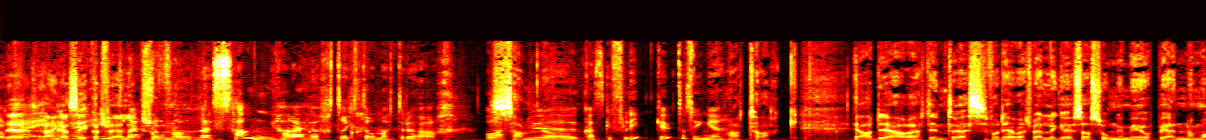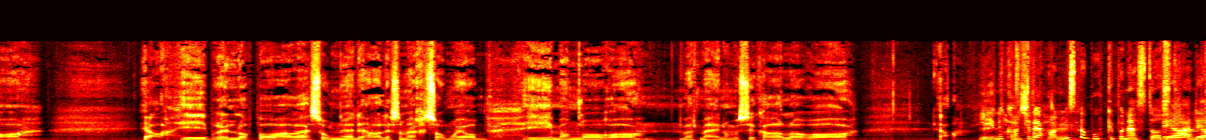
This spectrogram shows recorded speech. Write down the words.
Okay. Det trenger sikkert flere leksjoner. Interesse for eh, sang har jeg hørt rykter om at du har. Og at Sang, du er ganske flink ut til å synge. Ja, takk. Ja, det har jeg hatt interesse for. Det har vært veldig gøy. Så jeg har sunget mye opp igjennom. og ja, I brylluper har jeg sunget. Det har liksom vært sommerjobb i mange år. Og vært med i noen musikaler og ja. Line, kanskje det er han vi skal booke på neste års Ja, det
